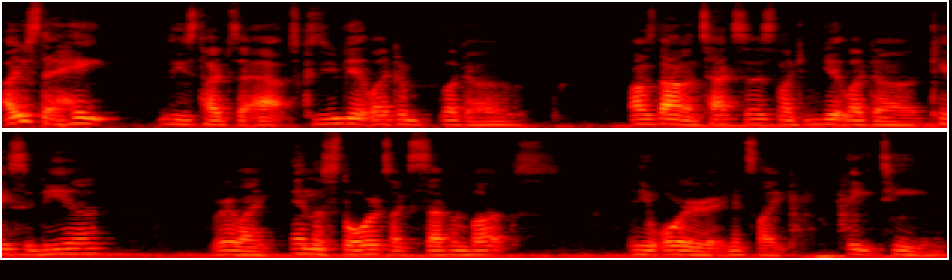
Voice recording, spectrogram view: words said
I used to hate these types of apps because you get like a like a. I was down in Texas, like you get like a quesadilla, where like in the store it's like seven bucks, and you order it and it's like eighteen.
